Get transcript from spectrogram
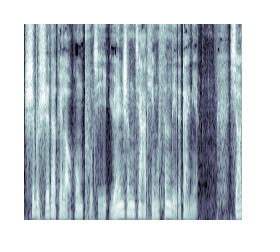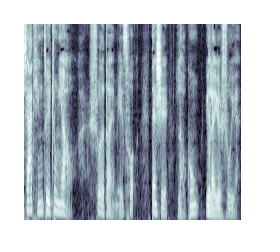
时不时的给老公普及原生家庭分离的概念。小家庭最重要啊，说的倒也没错，但是老公越来越疏远。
